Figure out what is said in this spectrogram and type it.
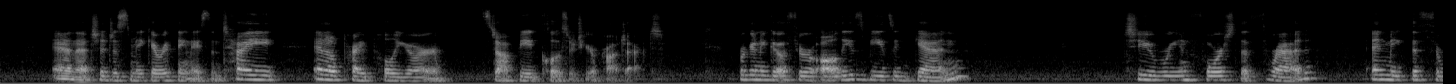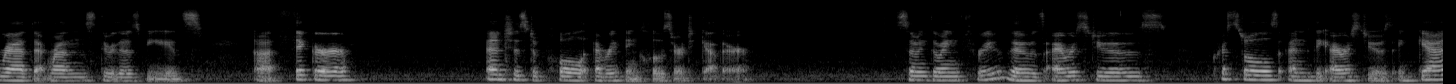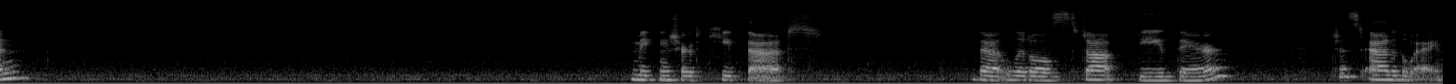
and that should just make everything nice and tight and it'll probably pull your stop bead closer to your project. We're going to go through all these beads again to reinforce the thread and make the thread that runs through those beads uh, thicker and just to pull everything closer together. So I'm going through those iris duos crystals and the iris duos again. Making sure to keep that, that little stop bead there just out of the way.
